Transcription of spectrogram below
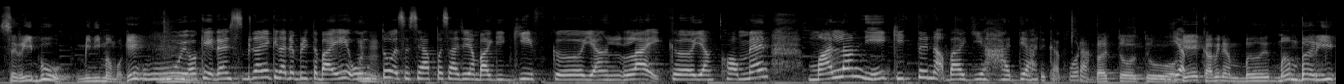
seribu minimum, okay? Ui, okey dan sebenarnya kita ada berita baik mm-hmm. untuk sesiapa saja yang bagi gift ke, yang like ke, yang komen. Malam ni kita nak bagi hadiah dekat korang. Betul tu. Yep. Okay, kami nak ber- memberi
